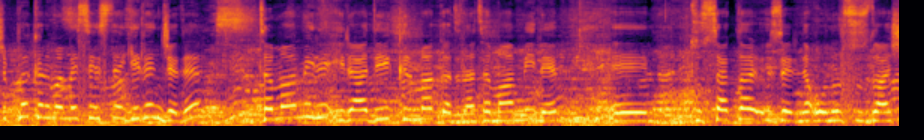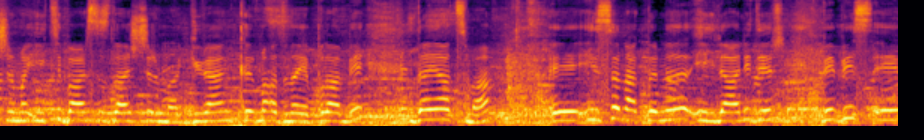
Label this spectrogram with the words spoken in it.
Çıplak arama meselesine gelince de tamamıyla iradeyi kırmak adına tamamıyla e, tutsaklar üzerine onursuzlaştırma, itibarsızlaştırma, güven kırma adına yapılan bir dayatma. E, insan haklarını ihlalidir ve biz e,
